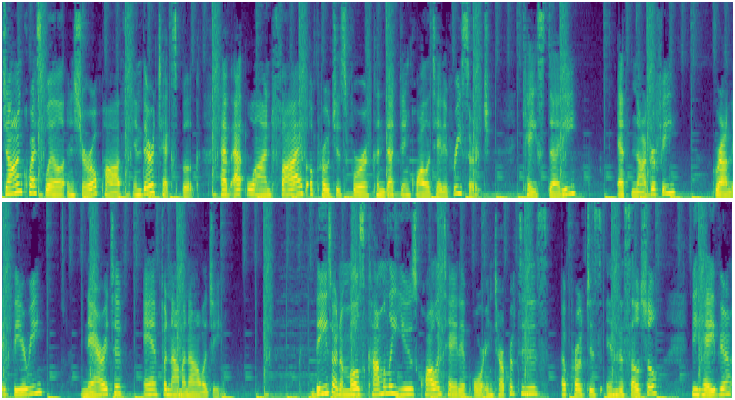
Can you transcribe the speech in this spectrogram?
John Creswell and Cheryl Poth, in their textbook, have outlined five approaches for conducting qualitative research case study, ethnography, grounded theory, narrative, and phenomenology. These are the most commonly used qualitative or interpretive approaches in the social, behavior,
